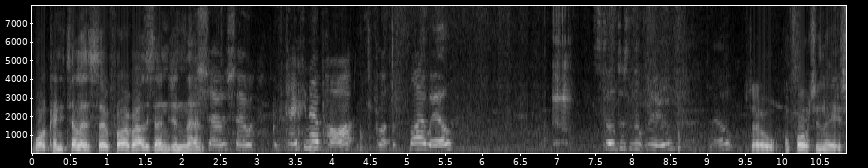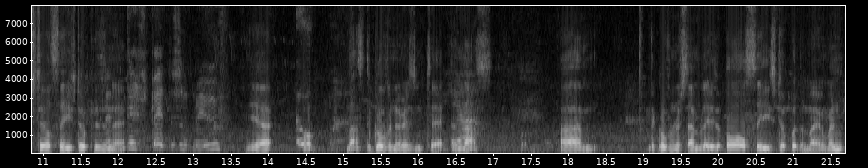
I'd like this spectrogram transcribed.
what can you tell us so far about this engine then? So, so we've taken it apart, but the flywheel still does not move. No. So, unfortunately, it's still seized up, isn't And it? this bit doesn't move. Yeah. Oh, That's the governor, isn't it? Yeah. And that's um, the governor assembly is all seized up at the moment.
